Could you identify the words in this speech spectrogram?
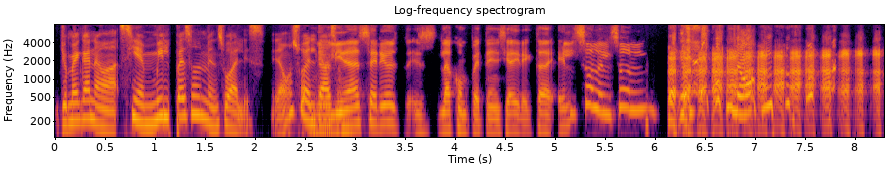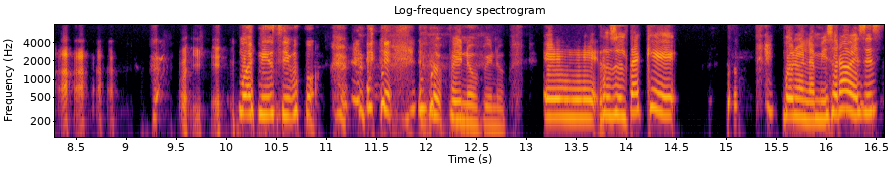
Yo me ganaba 100 mil pesos mensuales. Era un sueldazo. Neblina, serio, es- es la competencia directa de El Sol, El Sol. No, Muy bien. buenísimo. Fino, fino. Eh, resulta que, bueno, en la emisora a veces,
